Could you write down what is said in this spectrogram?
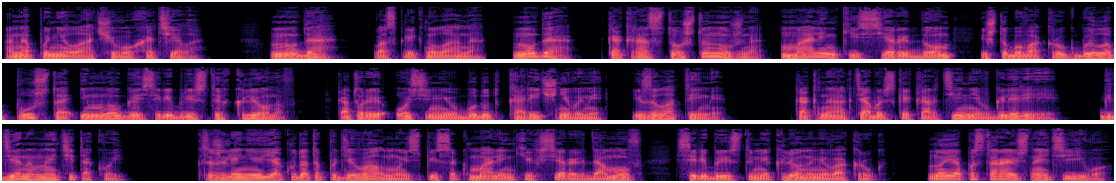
она поняла, чего хотела. «Ну да», — воскликнула она, — «ну да, как раз то, что нужно. Маленький серый дом, и чтобы вокруг было пусто и много серебристых кленов, которые осенью будут коричневыми и золотыми, как на октябрьской картине в галерее. Где нам найти такой? К сожалению, я куда-то подевал мой список маленьких серых домов с серебристыми кленами вокруг, но я постараюсь найти его.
